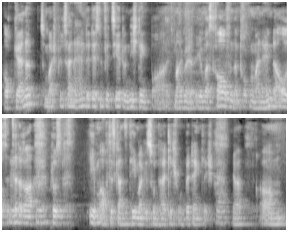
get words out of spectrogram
auch gerne zum Beispiel seine Hände desinfiziert und nicht denkt, boah, jetzt mache ich mir irgendwas drauf und dann trocknen meine Hände aus, etc. Mhm. Plus eben auch das ganze Thema gesundheitlich unbedenklich. Ja. ja ähm,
